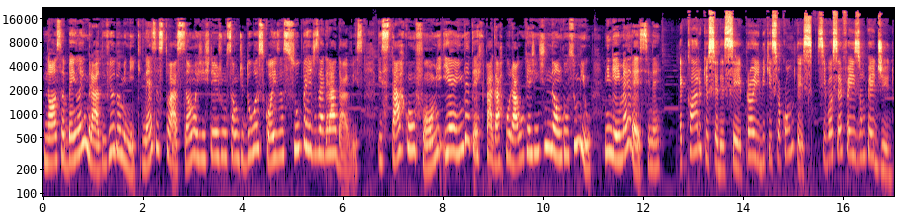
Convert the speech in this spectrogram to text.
Nossa, bem lembrado, viu, Dominique? Nessa situação, a gente tem a junção de duas coisas super desagradáveis: estar com fome e ainda ter que pagar por algo que a gente não consumiu. Ninguém merece, né? É claro que o CDC proíbe que isso aconteça. Se você fez um pedido,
